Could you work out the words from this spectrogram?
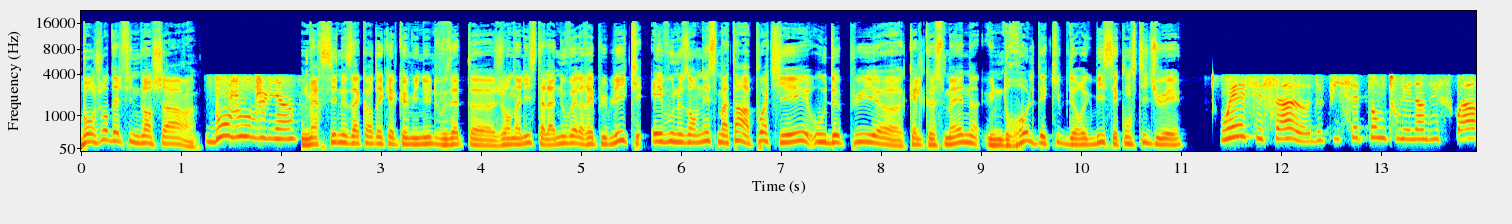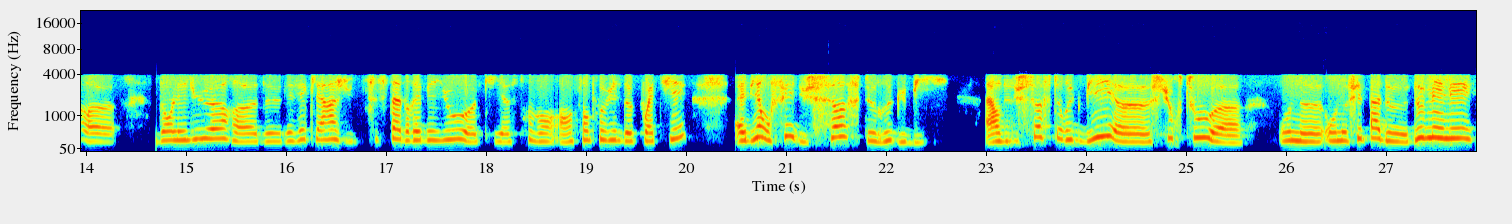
Bonjour Delphine Blanchard. Bonjour Julien. Merci de nous accorder quelques minutes. Vous êtes euh, journaliste à la Nouvelle République et vous nous emmenez ce matin à Poitiers où depuis euh, quelques semaines, une drôle d'équipe de rugby s'est constituée. Oui, c'est ça. Euh, depuis septembre, tous les lundis soirs, dans les lueurs des éclairages du stade Rébello qui se trouve en, centre-ville de Poitiers, eh bien, on fait du soft rugby. Alors du soft rugby, surtout on ne, fait pas de, de mêlée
